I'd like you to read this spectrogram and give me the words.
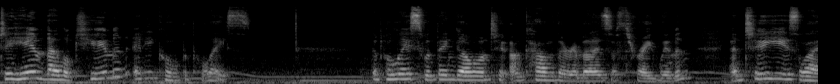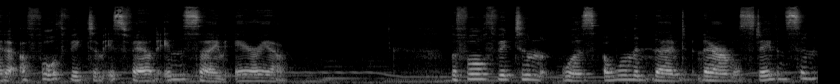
To him, they looked human, and he called the police. The police would then go on to uncover the remains of three women, and two years later, a fourth victim is found in the same area. The fourth victim was a woman named Narumul Stevenson,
